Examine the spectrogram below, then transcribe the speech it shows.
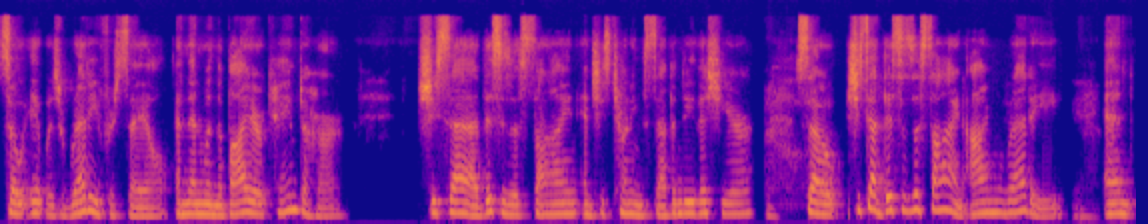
so it was ready for sale. And then when the buyer came to her, she said, This is a sign, and she's turning 70 this year. Oh. So she said, This is a sign, I'm ready. Yeah. And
